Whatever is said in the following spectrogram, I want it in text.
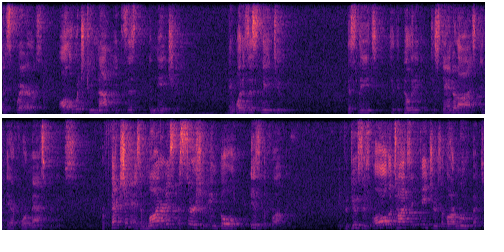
and squares, all of which do not exist in nature. And what does this lead to? This leads to the ability to standardize and therefore mass produce. Perfection as a modernist assertion and goal is the problem. It produces all the toxic features of our movement,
